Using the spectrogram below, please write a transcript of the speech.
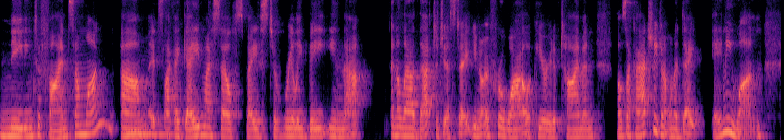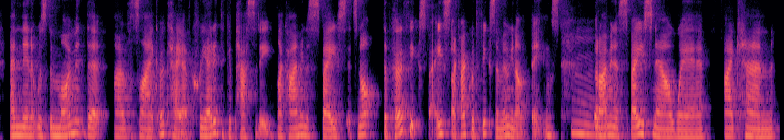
needing to find someone. Um, mm. It's like I gave myself space to really be in that and allowed that to gestate, you know, for a while, a period of time. And I was like, I actually don't want to date anyone. And then it was the moment that I was like, okay, I've created the capacity. Like I'm in a space, it's not the perfect space. Like I could fix a million other things, mm. but I'm in a space now where I can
